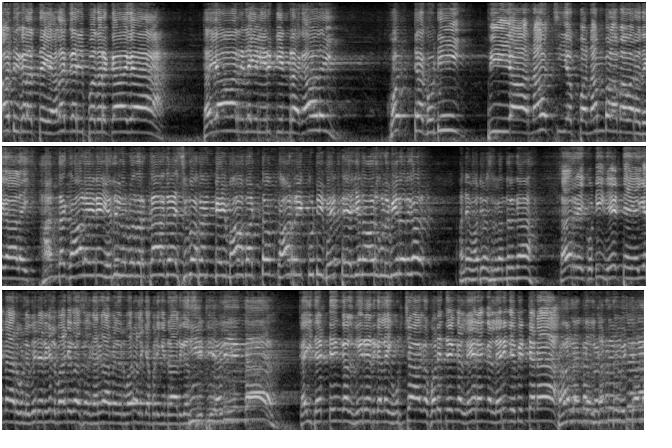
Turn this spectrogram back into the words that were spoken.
ஆடுகளத்தை அலங்கரிப்பதற்காக தயார் நிலையில் இருக்கின்ற காலை கொட்டகுடி பி ஆர் நாச்சியப்ப நம்பலம் அவரது காலை. அந்த காளையினை எதிர்கொள்வதற்காக சிவகங்கை மாவட்டம் காரைக்குடி வேட்டை ஐயனார் குழு வீரர்கள். அண்ணே வாடிவாசலுக்கு வந்துருங்க. காரைக்குடி வேட்டை ஐயனார் குழு வீரர்கள் வாடிவாசல் கருகாமையில் அழைக்கப்படுகின்றார்கள் கை தட்டுங்கள் வீரர்களை உற்சாகப்படுத்துங்கள் நேரங்கள் நெருங்கி விட்டன காலங்கள் கடந்து விட்டன.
